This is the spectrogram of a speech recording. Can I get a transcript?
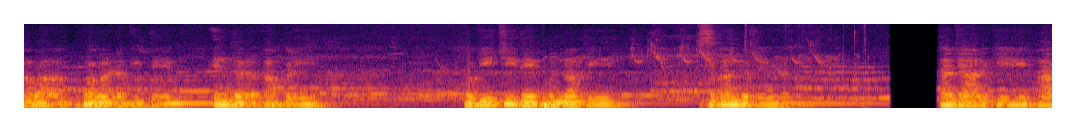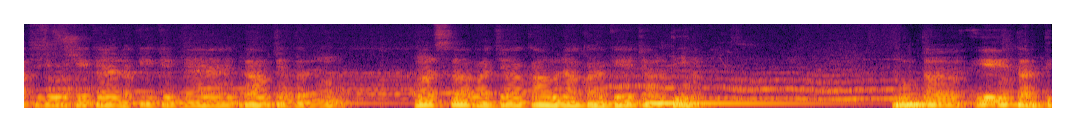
ਹਵਾ ਵਗਣ ਲੱਗੀ ਤੇ ਇੰਦਰ ਆਪਣੀ ਬਗੀਚੀ ਦੇ ਫੁੱਲਾਂ ਦੀ ਸੁਗੰਧ ਦੇਣ ਲੱਗਾ। ਤਾਂ ਜਾਨਕੀ ਹੱਥ ਜੋੜ ਕੇ ਕਹਿਣ ਲੱਗੀ ਕਿ ਮੈਂ ਰਾਮਚੰਦਰ ਨੂੰ ਮਨਸਾ ਵਾਚਾ ਕਾਮਨਾ ਕਰਕੇ ਜਾਣਦੀ ਹਾਂ। ਉਹ ਤਾਂ ਇਹ ਧਰਤੀ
